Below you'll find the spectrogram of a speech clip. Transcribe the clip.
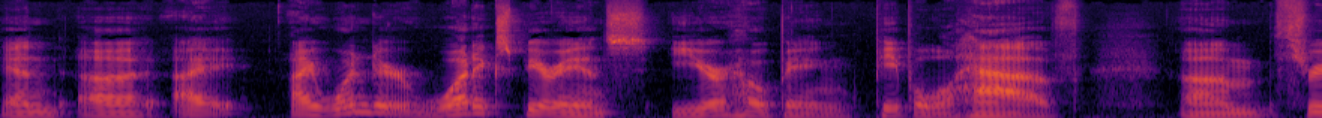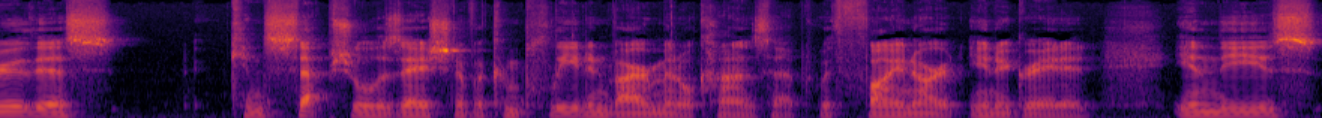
And uh, I I wonder what experience you're hoping people will have um, through this conceptualization of a complete environmental concept with fine art integrated in these,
